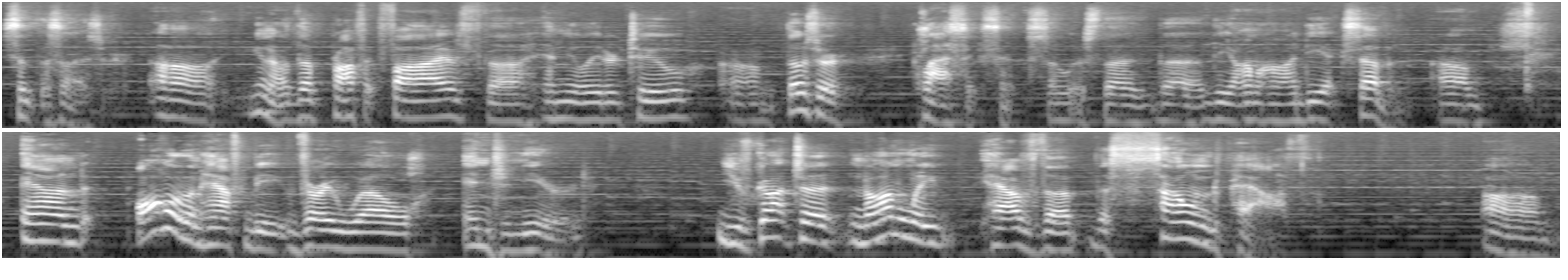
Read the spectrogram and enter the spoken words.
synthesizer. Uh, you know, the Prophet 5, the Emulator 2, um, those are classic synths. So is the, the, the Yamaha DX7. Um, and all of them have to be very well engineered. You've got to not only have the, the sound path um,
